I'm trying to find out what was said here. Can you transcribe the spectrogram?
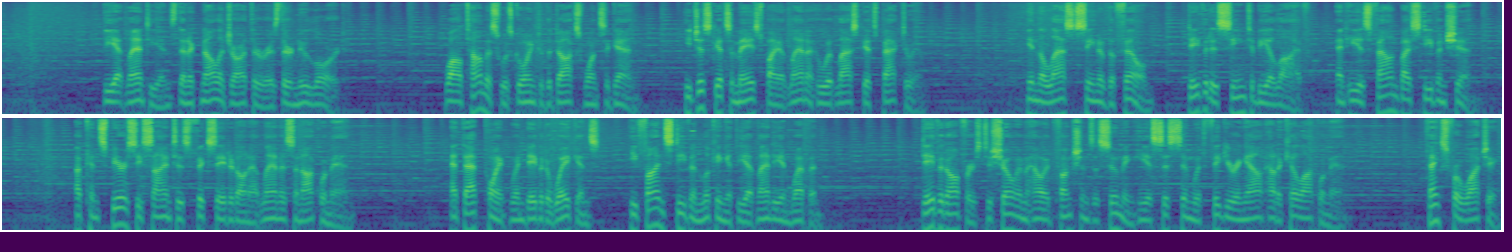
The Atlanteans then acknowledge Arthur as their new lord. While Thomas was going to the docks once again, he just gets amazed by Atlanta who at last gets back to him. In the last scene of the film, David is seen to be alive, and he is found by Stephen Shin. A conspiracy scientist fixated on Atlantis and Aquaman. At that point when David awakens, he finds Stephen looking at the Atlantean weapon, David offers to show him how it functions assuming he assists him with figuring out how to kill Aquaman. Thanks for watching.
